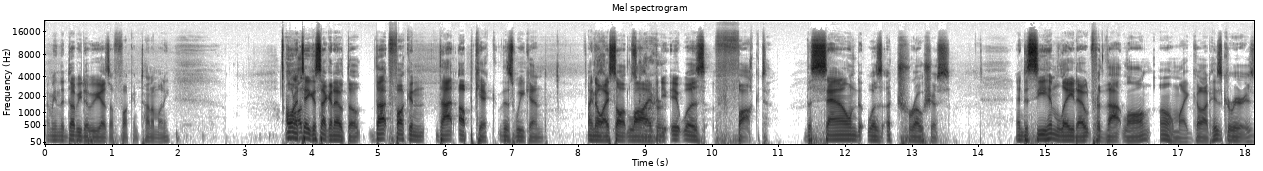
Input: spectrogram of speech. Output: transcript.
I mean, the WWE has a fucking ton of money. I want to take a second out though. That fucking that up kick this weekend. I know I saw it live. and it was fucked. The sound was atrocious. And to see him laid out for that long, oh my god, his career is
